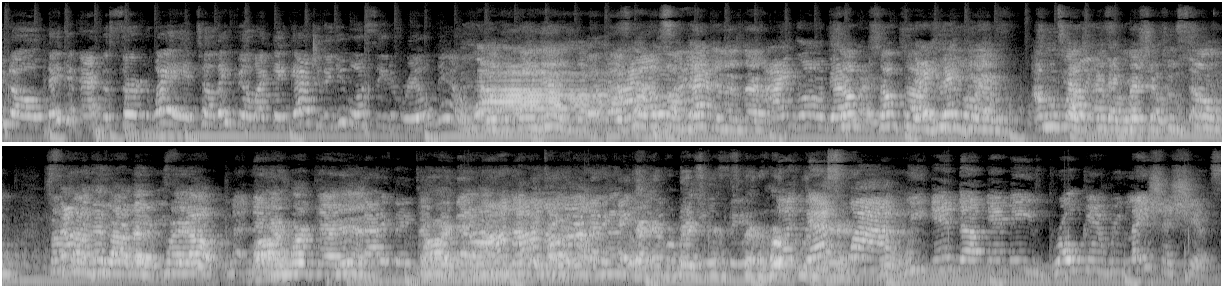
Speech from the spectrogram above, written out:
You know, they can act a certain way until they feel like they got you, then you're gonna see the real deal. But the thing is, the, the purpose I'm making is that I ain't going Some, way. sometimes They- you they can give I'm too much telling you, they gonna information too soon. something. Sometimes you gotta let it play out N- n- Right. and work that in. Not if they take Right. that. I'm not Right. that. That information can, can hurt But you. in the that's why we end up in these broken relationships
